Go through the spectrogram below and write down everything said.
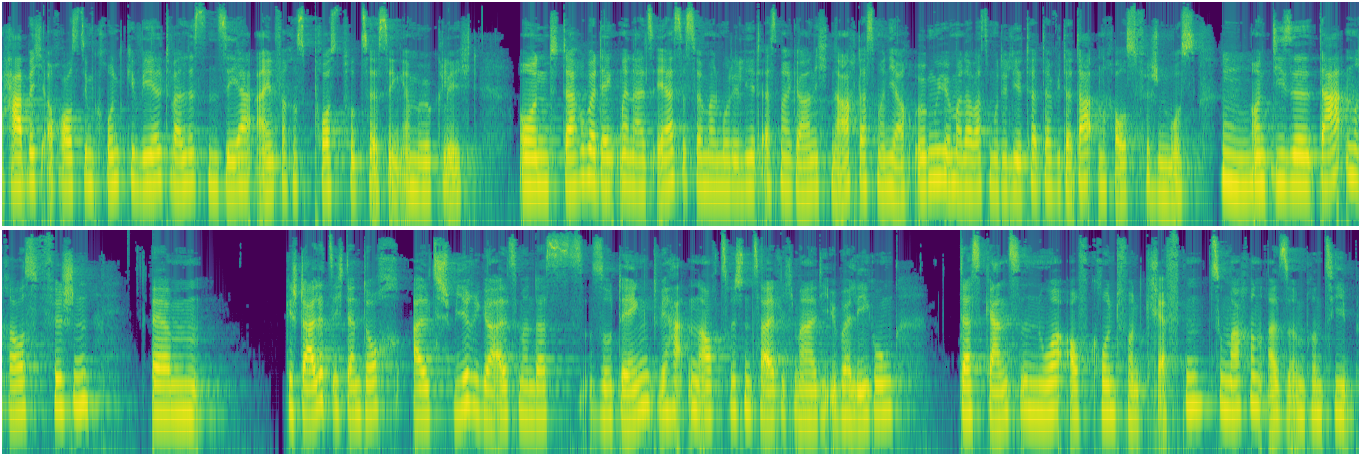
habe ich auch aus dem Grund gewählt, weil es ein sehr einfaches Postprocessing ermöglicht. Und darüber denkt man als erstes, wenn man modelliert, erstmal gar nicht nach, dass man ja auch irgendwie, wenn man da was modelliert hat, da wieder Daten rausfischen muss. Mhm. Und diese Daten rausfischen ähm, gestaltet sich dann doch als schwieriger, als man das so denkt. Wir hatten auch zwischenzeitlich mal die Überlegung, das Ganze nur aufgrund von Kräften zu machen, also im Prinzip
